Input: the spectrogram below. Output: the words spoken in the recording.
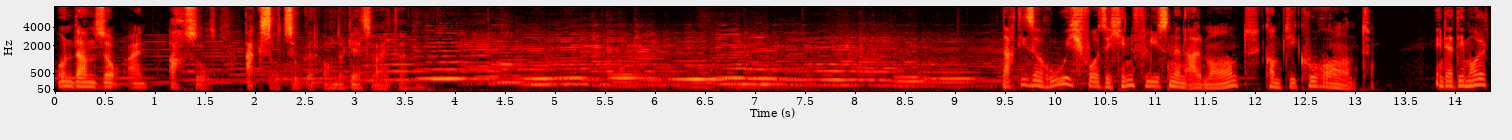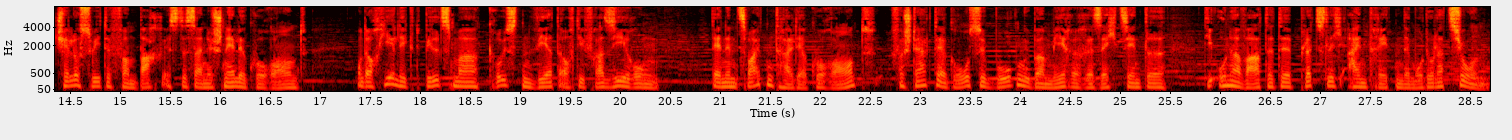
und dann so ein Achsel, Achselzuge und dann geht's weiter. Nach dieser ruhig vor sich hinfließenden Allemande kommt die Courante. In der D-Moll-Cellosuite von Bach ist es eine schnelle Courante, und auch hier legt Bilsma größten Wert auf die Phrasierung, denn im zweiten Teil der Courante verstärkt der große Bogen über mehrere Sechzehntel die unerwartete, plötzlich eintretende Modulation.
